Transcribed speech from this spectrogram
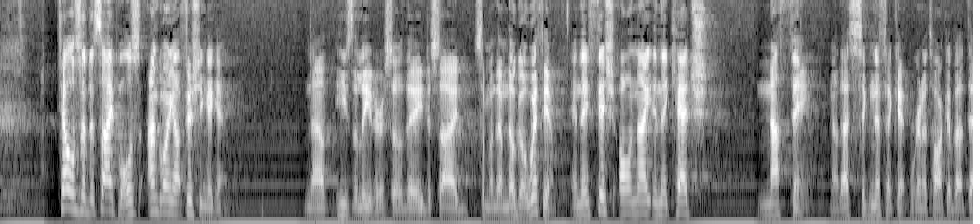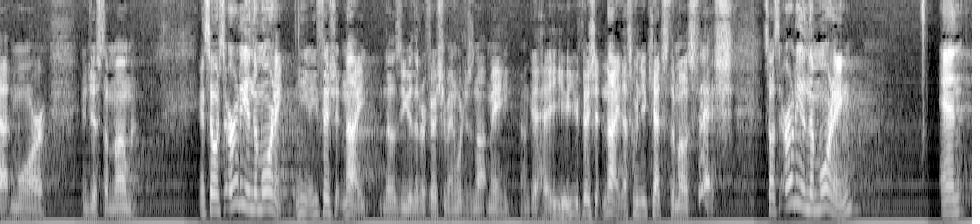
tells the disciples, I'm going out fishing again. Now, he's the leader, so they decide, some of them, they'll go with him. And they fish all night and they catch nothing. Now, that's significant. We're going to talk about that more in just a moment. And so it's early in the morning. You, fish at night. Those of you that are fishermen, which is not me, okay, you, you fish at night. That's when you catch the most fish. So it's early in the morning, and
